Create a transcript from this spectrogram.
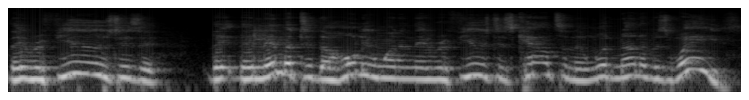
They refused his they, they limited the Holy One and they refused his counsel and would none of his ways.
